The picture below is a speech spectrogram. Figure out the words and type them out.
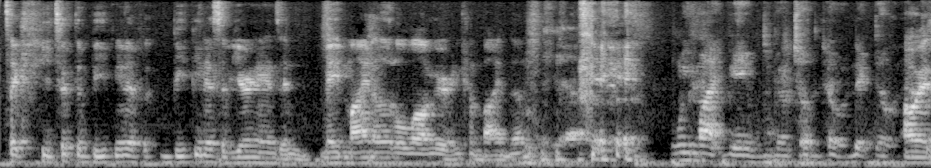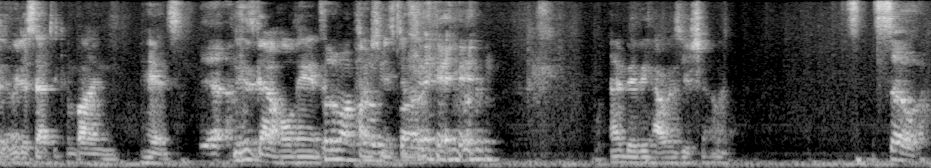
It's like you took the beefiness, beefiness of your hands and made mine a little longer and combined them. Yeah, we might be able to go toe to toe with Nick Dillon. Oh, is it? we just have to combine hands. Yeah, He's got to hold hands put him on punch Kobe's each Hi, baby. How was your showing? so,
